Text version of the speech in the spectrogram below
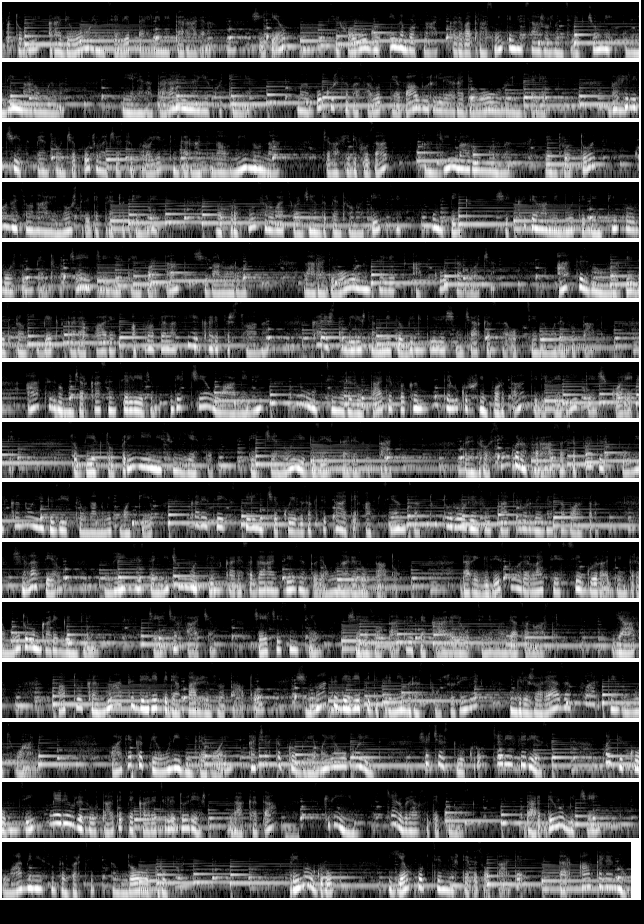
proiectului Radioul Înțelept a Elenei Tararina și eu, psihologul Ina Botnari, care va transmite mesajul înțelepciunii în limba română. Elena Tararina e cu tine. Mă bucur să vă salut pe valurile Radioului Înțelept. Vă felicit pentru începutul acestui proiect internațional minunat, ce va fi difuzat în limba română pentru toți conaționalii noștri de pretutindeni. Vă propun să luați o agendă pentru notițe, un pix și câteva minute din timpul vostru pentru ceea ce este important și valoros. La radioul înțelept ascultă vocea. Astăzi vom vorbi despre un subiect care apare aproape la fiecare persoană care își stabilește anumite obiective și încearcă să obțină un rezultat. Astăzi vom încerca să înțelegem de ce oamenii nu obțin rezultate făcând multe lucruri importante, diferite și corecte. Subiectul primei emisiuni este De ce nu există rezultate? Printr-o singură frază se poate spune că nu există un anumit motiv care să explice cu exactitate absența tuturor rezultatelor din viața voastră. Și la fel, nu există niciun motiv care să garanteze întotdeauna rezultatul. Dar există o relație sigură dintre modul în care gândim, ceea ce facem ceea ce simțim și rezultatele pe care le obținem în viața noastră. Iar faptul că nu atât de repede apar rezultatul și nu atât de repede primim răspunsurile îngrijorează foarte mulți oameni. Poate că pe unii dintre voi această problemă i-a ocolit și acest lucru chiar e firesc. Poate că obții mereu rezultate pe care ți le dorești. Dacă da, scrie chiar vreau să te cunosc. Dar de obicei, oamenii sunt împărțiți în două grupuri. Primul grup, eu obțin niște rezultate, dar altele nu.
